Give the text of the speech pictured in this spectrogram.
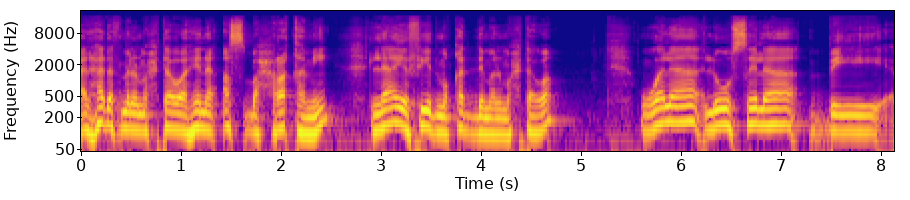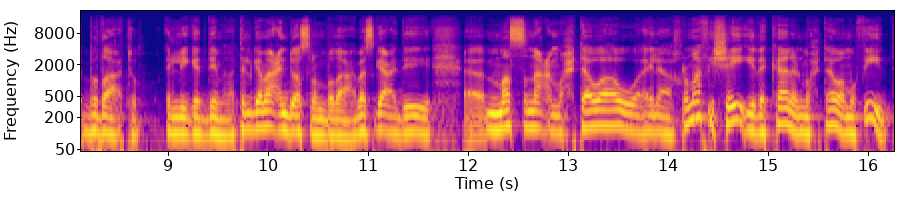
الهدف من المحتوى هنا أصبح رقمي لا يفيد مقدم المحتوى ولا له صلة ببضاعته اللي يقدمها. تلقى ما عنده أصلا بضاعة بس قاعد مصنع محتوى وإلى آخره. ما في شيء إذا كان المحتوى مفيد.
